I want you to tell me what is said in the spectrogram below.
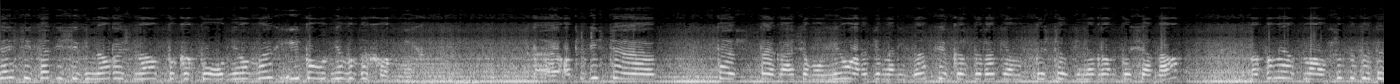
najczęściej sadzi się winorośl na stokach południowych i południowo-zachodnich. E, oczywiście też, tak jak Asia mówiła, regionalizację każdy region szczep winogron posiada. Natomiast no, wszyscy tutaj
